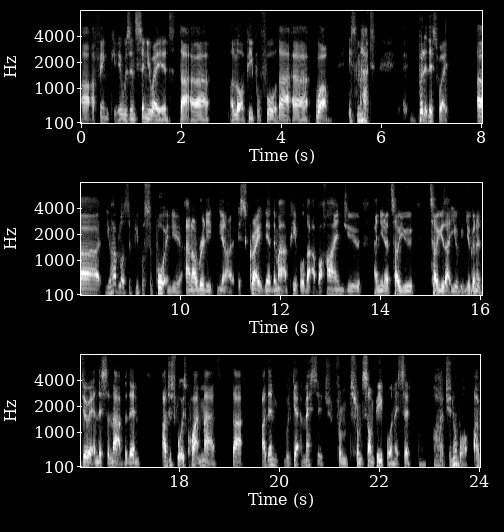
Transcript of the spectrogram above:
uh, I think it was insinuated that uh, a lot of people thought that. Uh, well, it's mad. Put it this way: uh, you have lots of people supporting you, and I really, you know, it's great the, the amount of people that are behind you, and you know, tell you tell you that you you're going to do it and this and that. But then I just thought it was quite mad that I then would get a message from from some people, and they said, "Oh, do you know what? I,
